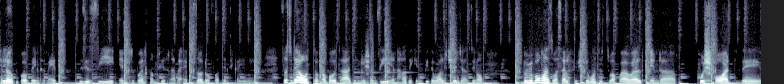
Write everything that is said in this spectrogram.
Hello, people of the internet. This is Z, and welcome to yet another episode of Authentically Me. So today I want to talk about uh, Generation Z and how they can be the world changers. You know, baby boomers were selfish. They wanted to acquire wealth and uh, push forward the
